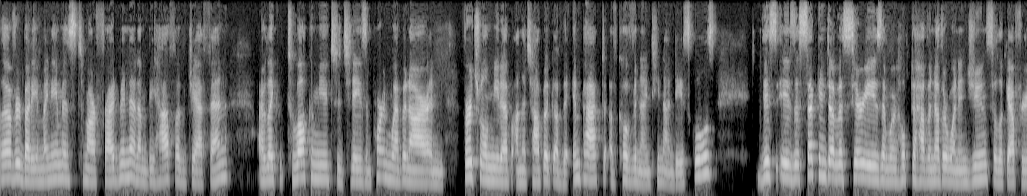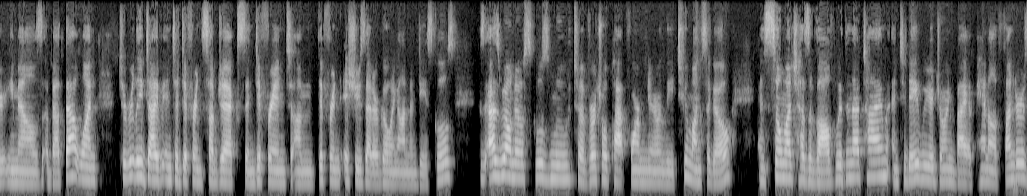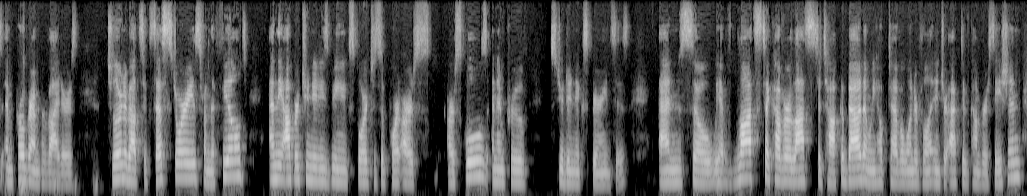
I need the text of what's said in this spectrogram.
Hello, everybody. My name is Tamar Friedman, and on behalf of JFN, I would like to welcome you to today's important webinar and virtual meetup on the topic of the impact of COVID-19 on day schools. This is a second of a series, and we hope to have another one in June, so look out for your emails about that one to really dive into different subjects and different, um, different issues that are going on in day schools. Because as we all know, schools moved to a virtual platform nearly two months ago, and so much has evolved within that time. And today we are joined by a panel of funders and program providers to learn about success stories from the field and the opportunities being explored to support our, our schools and improve student experiences. And so we have lots to cover, lots to talk about, and we hope to have a wonderful interactive conversation.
